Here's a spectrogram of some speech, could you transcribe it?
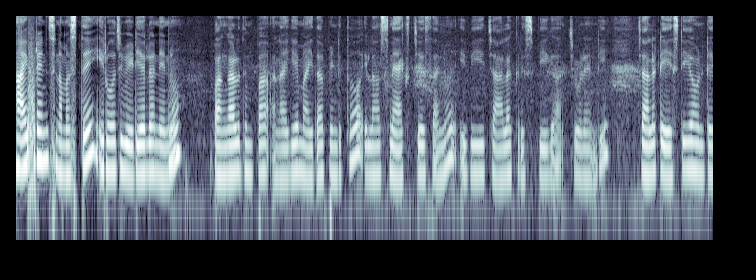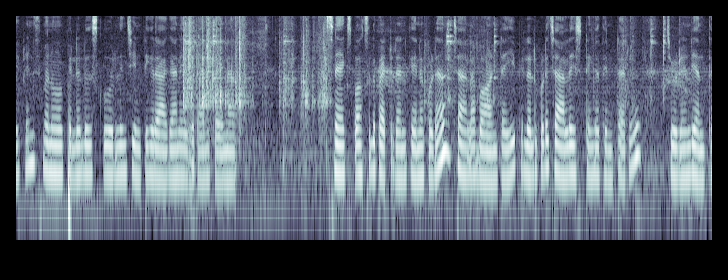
హాయ్ ఫ్రెండ్స్ నమస్తే. ఈరోజు వీడియోలో నేను బంగాళదుంప అలాగే మైదా పిండితో ఇలా స్నాక్స్ చేశాను. ఇవి చాలా క్రిస్పీగా చూడండి. చాలా టేస్టీగా ఉంటాయి ఫ్రెండ్స్. మనం పిల్లలు స్కూల్ నుంచి ఇంటికి రాగానే ఇవ్వడానికైనా స్నాక్స్ బాక్స్లో పెట్టడానికైనా కూడా చాలా బాగుంటాయి. పిల్లలు కూడా చాలా ఇష్టంగా తింటారు. చూడండి ఎంత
